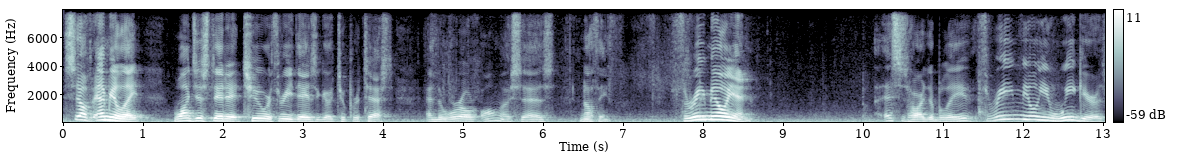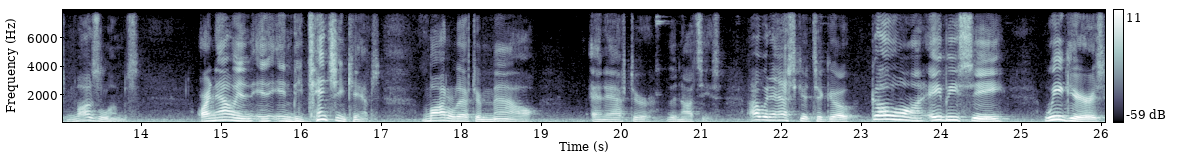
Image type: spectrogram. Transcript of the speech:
self-immolate. One just did it two or three days ago to protest, and the world almost says nothing. Three million, this is hard to believe, three million Uyghurs, Muslims, are now in, in, in detention camps modeled after Mao and after the Nazis. I would ask you to go, go on ABC, Uyghurs,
